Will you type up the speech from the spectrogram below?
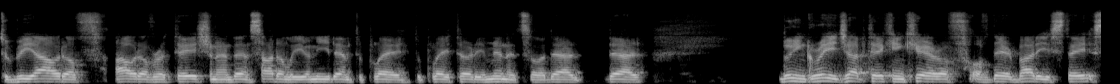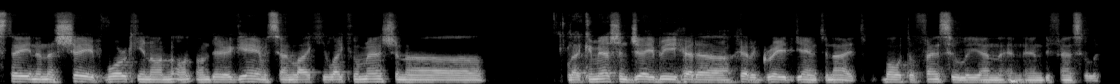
to be out of out of rotation and then suddenly you need them to play to play 30 minutes so they're they're doing great job taking care of of their bodies stay staying in a shape working on on, on their games and like you like you mentioned uh, like you mentioned jb had a had a great game tonight both offensively and and, and defensively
